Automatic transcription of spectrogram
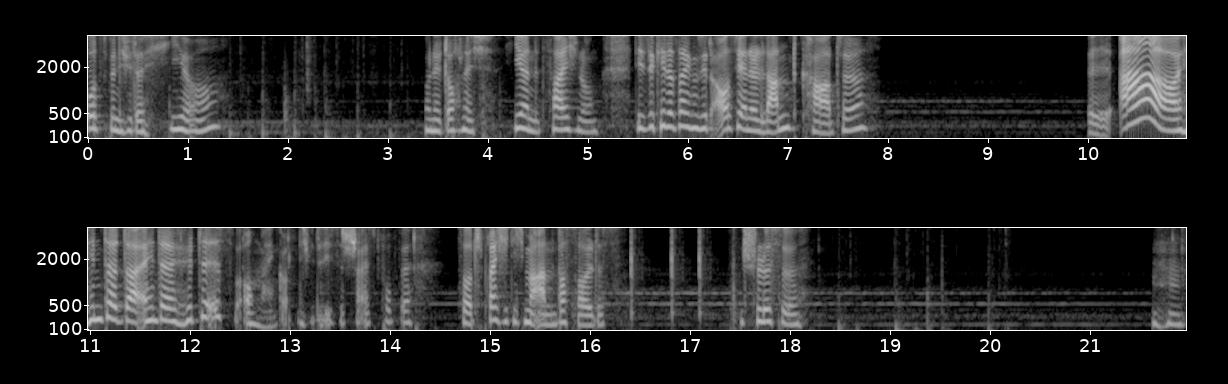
Jetzt bin ich wieder hier. Oh ne, doch nicht. Hier eine Zeichnung. Diese Kinderzeichnung sieht aus wie eine Landkarte. Äh, ah, hinter, da, hinter der Hütte ist... Oh mein Gott, nicht wieder diese Scheißpuppe. So, jetzt spreche ich dich mal an. Was soll das? Ein Schlüssel. Mhm.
